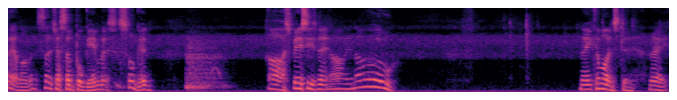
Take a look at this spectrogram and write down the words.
I love it. It's such a simple game, but it's so good. Ah, oh, Spaces, mate. Oh, no. Right, come on, Stu. Right,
